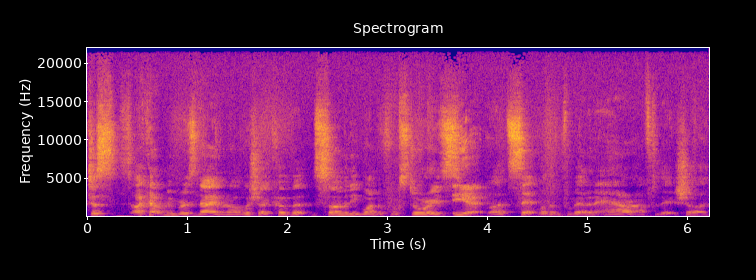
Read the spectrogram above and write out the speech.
Just I can't remember his name, and I wish I could, but so many wonderful stories. Yeah. I'd sat with him for about an hour after that show,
